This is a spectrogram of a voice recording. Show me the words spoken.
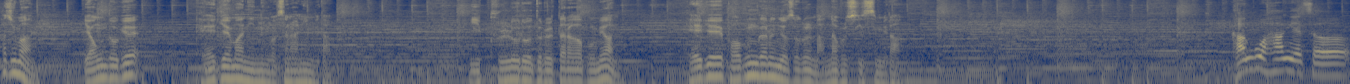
하지만 영덕에 대게만 있는 것은 아닙니다. 이 블루로드를 따라가 보면 대게에 버금가는 녀석을 만나볼 수 있습니다. 강구항에서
